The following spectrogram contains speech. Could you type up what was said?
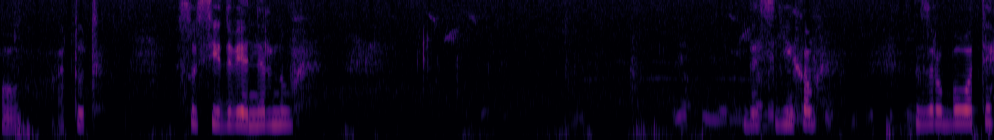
О, а тут сусід винирнув. Десь їхав з роботи.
